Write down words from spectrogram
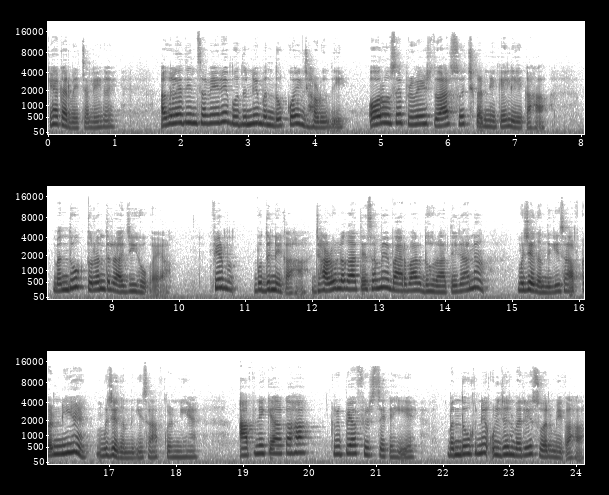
कहकर वे चले गए। अगले दिन सवेरे बुद्ध ने बंदूक को एक झाड़ू दी और उसे प्रवेश द्वार स्वच्छ करने के लिए कहा। बंदूक तुरंत राज़ी हो गया। फिर बुद्ध ने कहा, झाड़ू लगाते समय बार बार दोहराते जाना। मुझे गंदगी साफ़ करनी है, मुझे गंदगी साफ़ करनी है। आपने क्या कहा? कृपया फिर से कहिए। बंदूक ने उलझन भरे स्वर में कहा,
